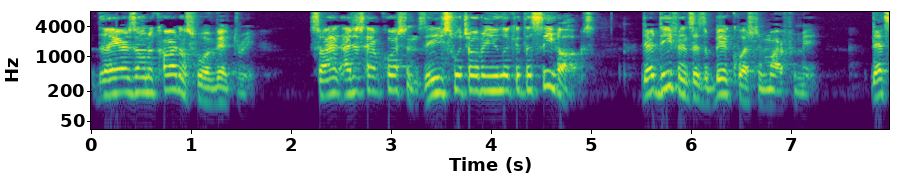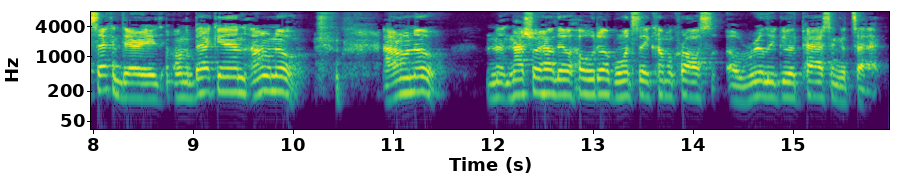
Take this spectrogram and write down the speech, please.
the Arizona Cardinals for a victory. So I, I just have questions. Then you switch over and you look at the Seahawks. Their defense is a big question mark for me. That secondary on the back end, I don't know. I don't know. not sure how they'll hold up once they come across a really good passing attack.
